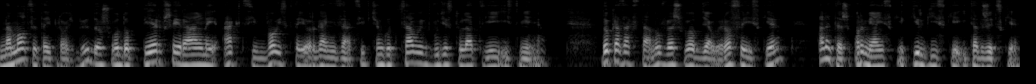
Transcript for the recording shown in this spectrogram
Na mocy tej prośby doszło do pierwszej realnej akcji wojsk tej organizacji w ciągu całych 20 lat jej istnienia. Do Kazachstanu weszły oddziały rosyjskie, ale też ormiańskie, kirgijskie i tadżyckie,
